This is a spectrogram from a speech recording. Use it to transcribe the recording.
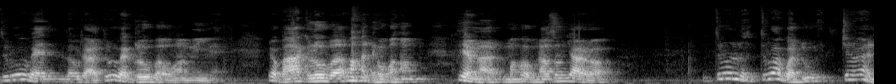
သူတို့ပဲလောက်တာသူတို့ပဲ global warming နဲ့ပြီးတော့ဘာ global မှလည်းဝမ်းသိရမလားမဟုတ်နောက်ဆုံးကြတော့သူတို့သူတို့ကကွာလူကျွန်တော်က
